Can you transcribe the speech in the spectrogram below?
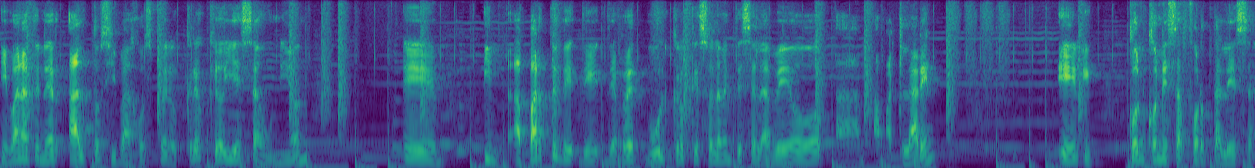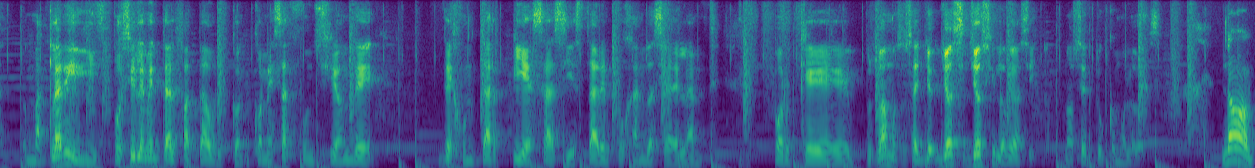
y van a tener altos y bajos, pero creo que hoy esa unión. Eh, y aparte de, Red Bull, creo que solamente se la veo a, McLaren con, esa fortaleza. McLaren y posiblemente Alfa Tauri, con, esa función de, juntar piezas y estar empujando hacia adelante. Porque, pues vamos, o sea, yo, yo, sí lo veo así, ¿no? sé tú cómo lo ves. No,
